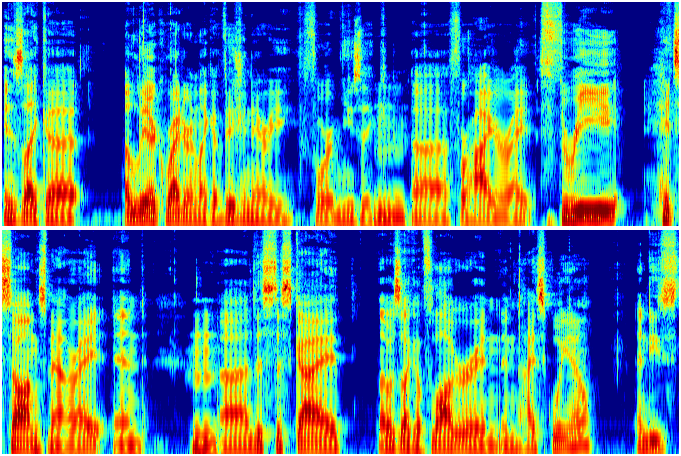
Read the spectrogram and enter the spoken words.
is like a a lyric writer and like a visionary for music Mm. uh for hire right three hit songs now right and Mhm. uh this this guy that was like a vlogger in in high school you know and these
